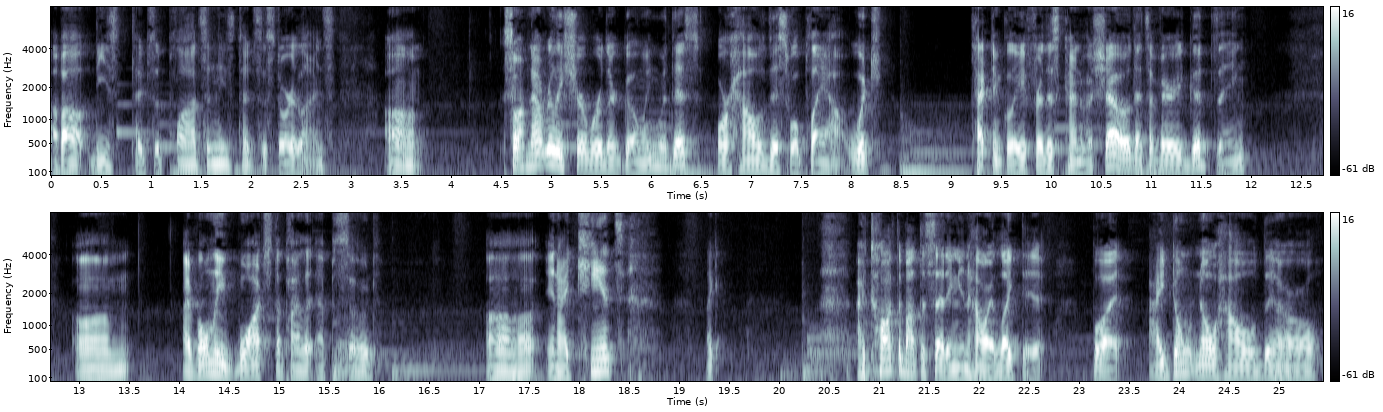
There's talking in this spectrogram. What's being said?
about these types of plots and these types of storylines. Um, so I'm not really sure where they're going with this or how this will play out, which technically for this kind of a show, that's a very good thing. Um, I've only watched the pilot episode, uh, and I can't like I talked about the setting and how I liked it, but I don't know how they'll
